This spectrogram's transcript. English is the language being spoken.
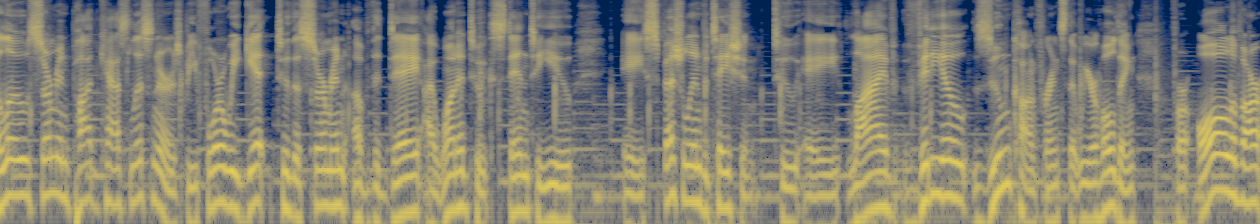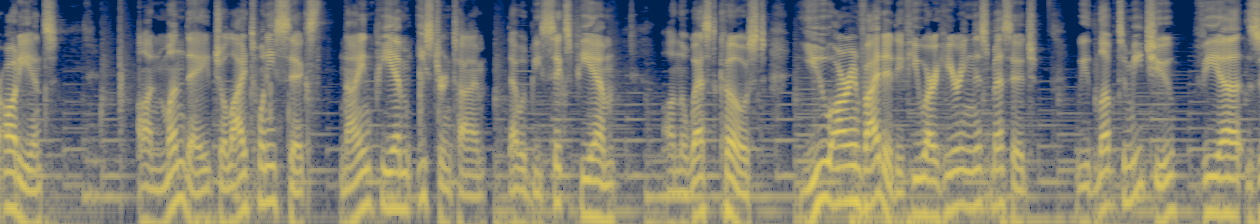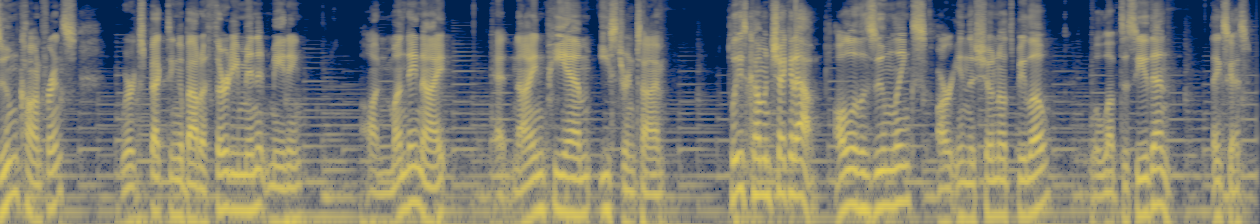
Hello, Sermon Podcast listeners. Before we get to the sermon of the day, I wanted to extend to you a special invitation to a live video Zoom conference that we are holding for all of our audience on Monday, July 26th, 9 p.m. Eastern Time. That would be 6 p.m. on the West Coast. You are invited if you are hearing this message. We'd love to meet you via Zoom conference. We're expecting about a 30 minute meeting on Monday night at 9 p.m. Eastern Time. Please come and check it out. All of the Zoom links are in the show notes below. We'll love to see you then. Thanks, guys.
